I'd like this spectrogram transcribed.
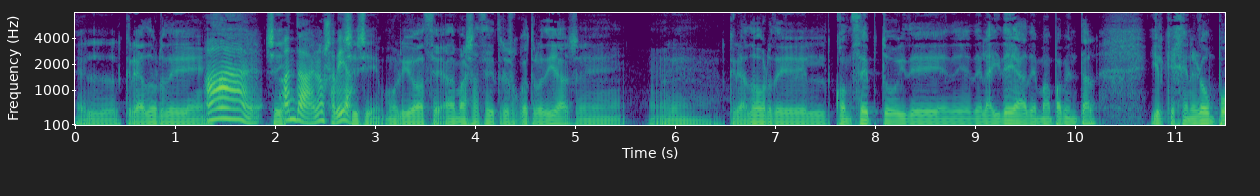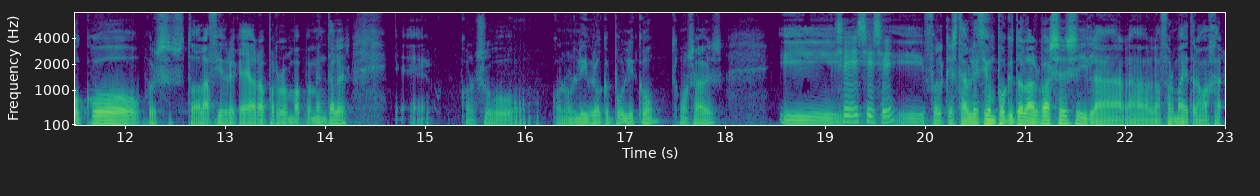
el creador de... Ah, Sí. anda, no sabía. Sí, sí, murió hace, además hace tres o cuatro días. eh, eh, creador del concepto y de, de- de la idea de mapa mental y el que generó un poco pues toda la fiebre que hay ahora por los mapas mentales con su con un libro que publicó, como sabes. Y, Sí, sí, sí. y fue el que estableció un poquito las bases y la, la- la forma de trabajar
